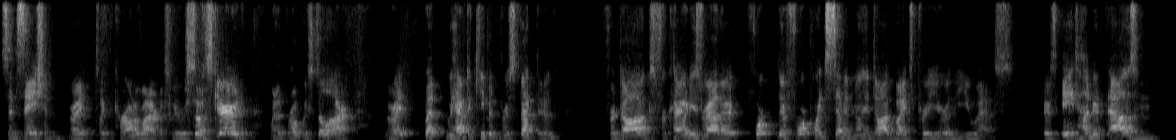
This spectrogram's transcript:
sensation right? It's like the coronavirus. We were so scared when it broke we still are right? But we have to keep it in perspective. For dogs for coyotes rather four, there are 4.7 million dog bites per year in the us there's 800000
